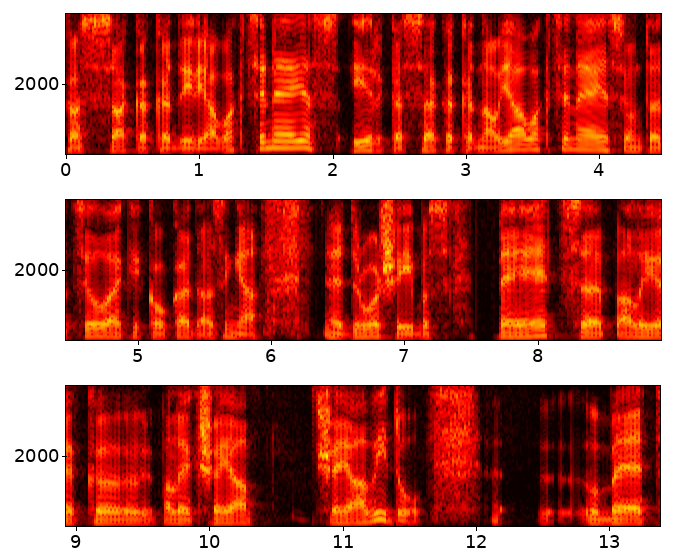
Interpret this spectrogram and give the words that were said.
kas saka, ka ir jāvakcinējas, ir kas saka, ka nav jāvakcinējas, un tad cilvēki kaut kādā ziņā e, drošības pēc e, paliek, e, paliek šajā, šajā vidū. Bet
